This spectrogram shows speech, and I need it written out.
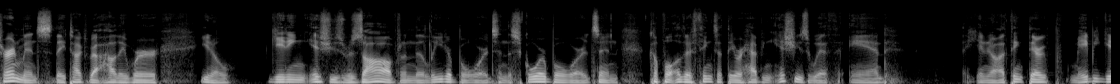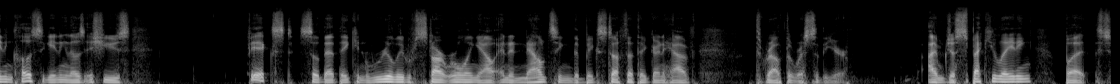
tournaments, they talked about how they were, you know, getting issues resolved on the leaderboards and the scoreboards and a couple other things that they were having issues with. And you know i think they're maybe getting close to getting those issues fixed so that they can really start rolling out and announcing the big stuff that they're going to have throughout the rest of the year. I'm just speculating but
